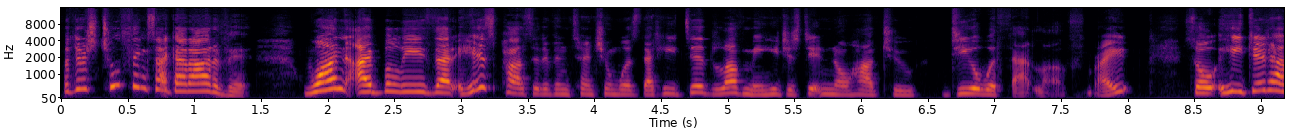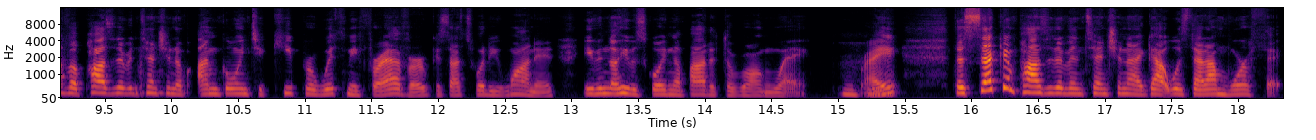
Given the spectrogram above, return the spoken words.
But there's two things I got out of it. One, I believe that his positive intention was that he did love me. He just didn't know how to deal with that love, right? So he did have a positive intention of, I'm going to keep her with me forever because that's what he wanted, even though he was going about it the wrong way. Mm-hmm. Right. The second positive intention I got was that I'm worth it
